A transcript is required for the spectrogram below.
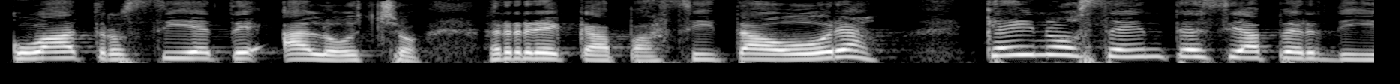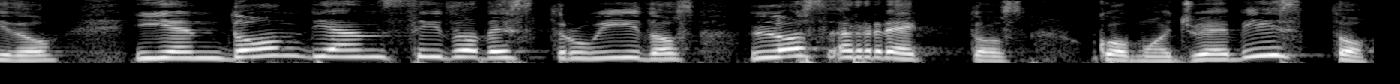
4, 7 al 8. Recapacita ahora. ¿Qué inocente se ha perdido? ¿Y en dónde han sido destruidos los rectos? Como yo he visto,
